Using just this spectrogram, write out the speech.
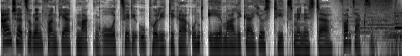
Einschätzungen von Gerd Mackenroth, CDU-Politiker und ehemaliger Justizminister von Sachsen.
